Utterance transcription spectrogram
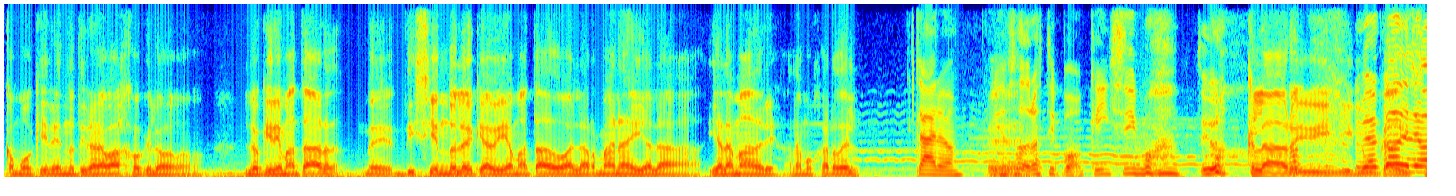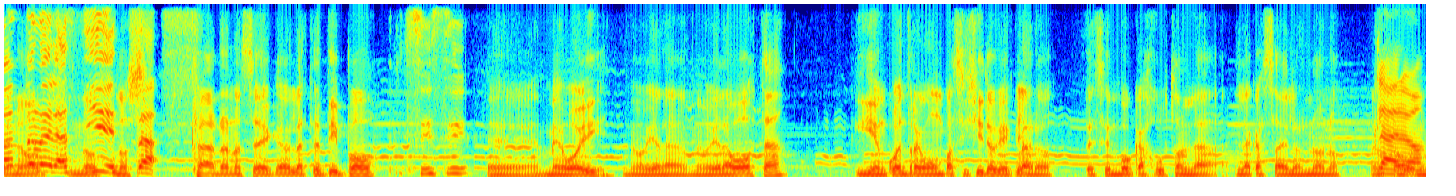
como queriendo tirar abajo que lo, lo quiere matar, eh, diciéndole que había matado a la hermana y a la, y a la madre, a la mujer de él. Claro, y Eh. nosotros tipo, ¿qué hicimos? Tipo, Claro, y, y Me Luca acabo de levantar no, de la no- siesta. claro, no sé de qué habla este tipo. sí, sí. Me voy, me voy, a la, me voy a la bosta. Y encuentra como un pasillito que, claro, desemboca justo en la, en la casa de los nonos. de Claro,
